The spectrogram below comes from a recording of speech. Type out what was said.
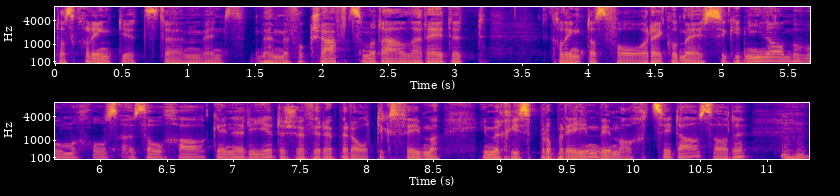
Das klingt jetzt, ähm, wenn man von Geschäftsmodellen redet, klingt das von regelmäßigen Einnahmen, die man so kann generieren. Das ist ja für eine Beratungsfirma immer ein Problem. Wie macht sie das, oder? Mhm.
